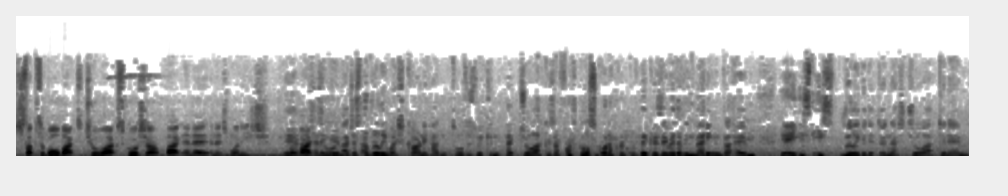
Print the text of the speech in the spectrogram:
Slips the ball back to Colak, Scotia, back in the net, and it's one each. We're back in the game. I just, I really wish Carney hadn't told us we couldn't pick Colak as our first goal scorer because he would have been mine. But um, yeah, he's, he's really good at doing this, Colak. And um,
